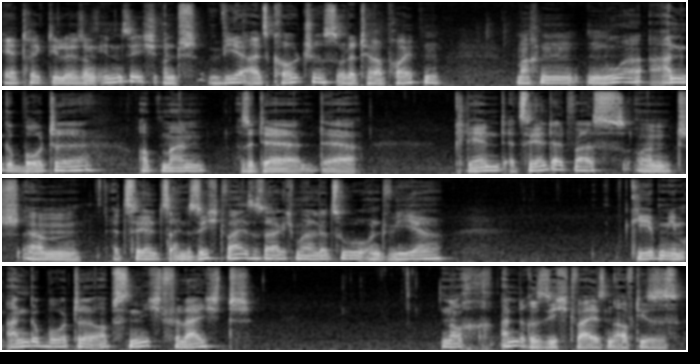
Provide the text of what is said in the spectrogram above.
er trägt die Lösung in sich und wir als Coaches oder Therapeuten machen nur Angebote, ob man, also der, der Klient erzählt etwas und ähm, erzählt seine Sichtweise, sage ich mal, dazu und wir geben ihm Angebote, ob es nicht vielleicht noch andere Sichtweisen auf dieses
